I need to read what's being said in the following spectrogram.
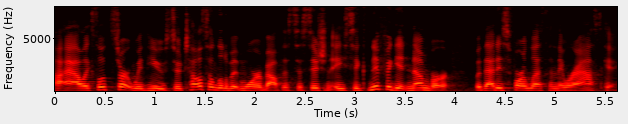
Uh, Alex, let's start with you. So tell us a little bit more about this decision. A significant number, but that is far less than they were asking.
